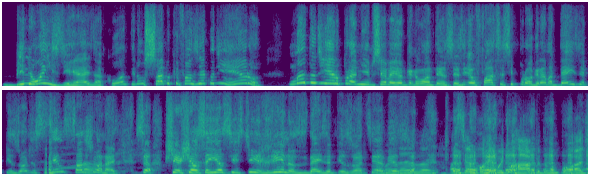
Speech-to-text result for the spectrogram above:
bilhões de reais na conta e não sabe o que fazer com o dinheiro. Manda dinheiro para mim, para você ver o que acontece. Eu faço esse programa, 10 episódios sensacionais. Chechel, você ia assistir rindo os 10 episódios. Você ia ver só. Você ia morrer muito rápido, não pode.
